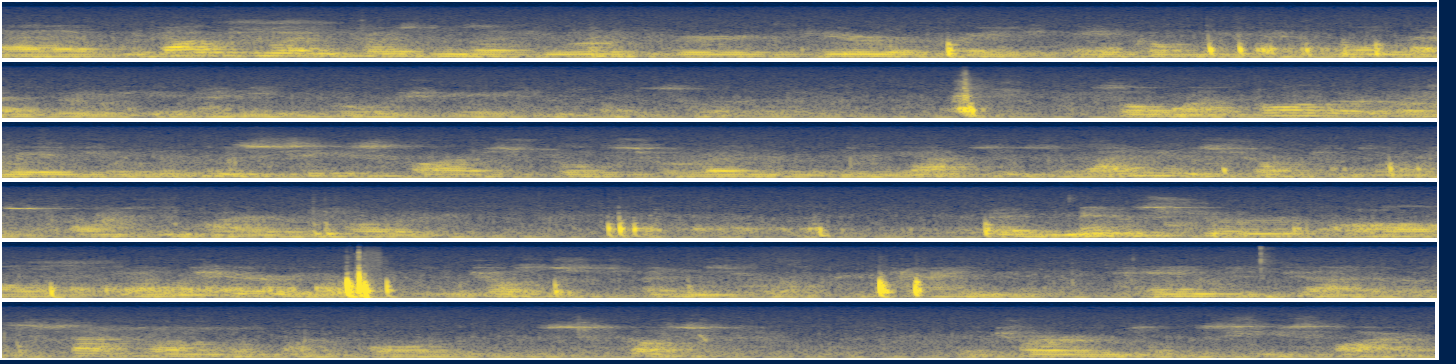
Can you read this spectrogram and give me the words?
Uh, without UN presence at Europe, fear of rage, A Company had in any negotiations whatsoever. My father arranged a written ceasefire stroke surrender in the absence of any instructions or response from higher authority. The Minister of the Interior, the Justice Minister, Katanga, came to Jadotville, sat down with my father, discussed the terms of the ceasefire.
